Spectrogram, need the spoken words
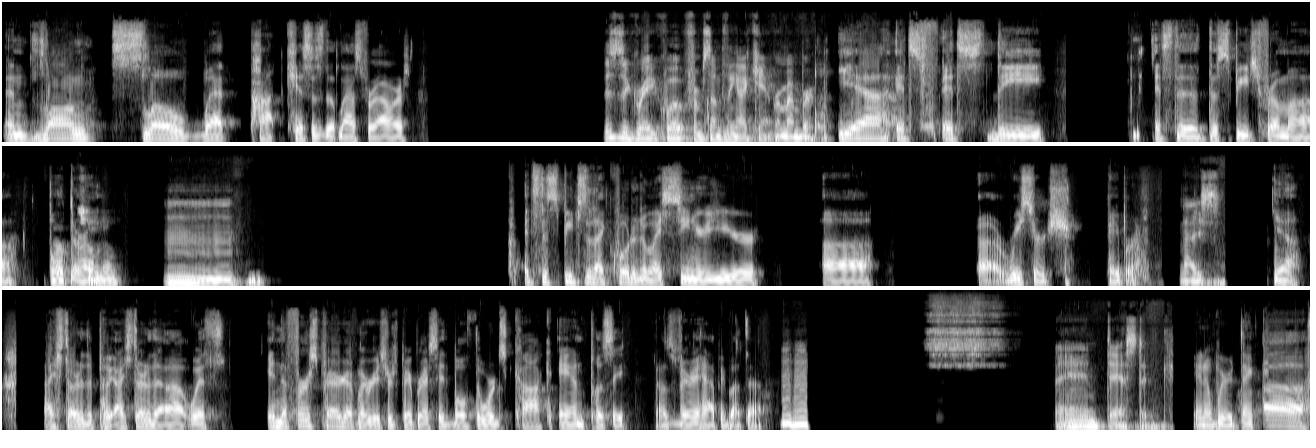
And long, slow, wet, hot kisses that last for hours. This is a great quote from something I can't remember. Yeah, it's it's the it's the the speech from uh Bull Durham. Mm. It's the speech that I quoted in my senior year uh, uh research paper. Nice. Yeah. I started the I started that out with in the first paragraph of my research paper I said both the words cock and pussy. I was very happy about that. Fantastic. In a weird thing. Uh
